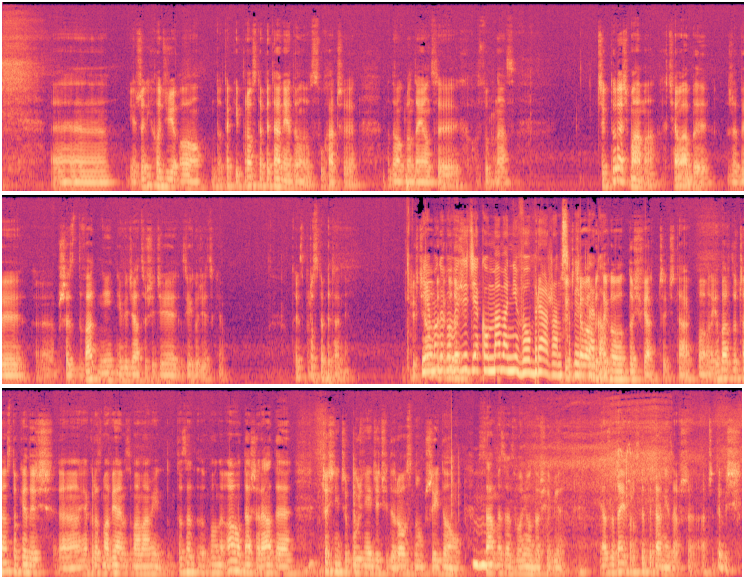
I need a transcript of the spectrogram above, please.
E, jeżeli chodzi o do takie proste pytanie do słuchaczy, do oglądających osób nas, czy któraś mama chciałaby, żeby e, przez dwa dni nie wiedziała, co się dzieje z jego dzieckiem? To jest proste pytanie. Ja chciałaby mogę powiedzieć, jako mama nie wyobrażam sobie chciałaby tego. tego. doświadczyć, tak? Bo ja bardzo często kiedyś, e, jak rozmawiałem z mamami, to za, bo one, o, dasz radę, wcześniej czy później dzieci dorosną, przyjdą, Mhm. same zadzwonią do siebie. Ja zadaję proste pytanie zawsze, a czy ty byś,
